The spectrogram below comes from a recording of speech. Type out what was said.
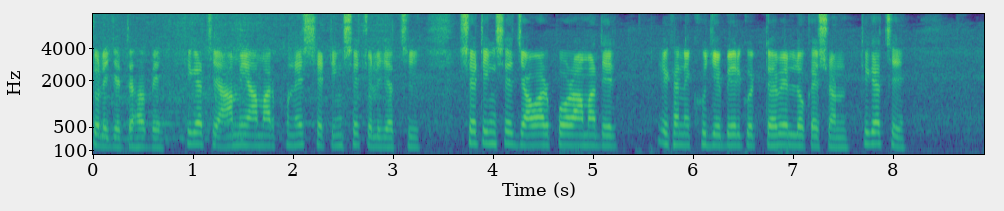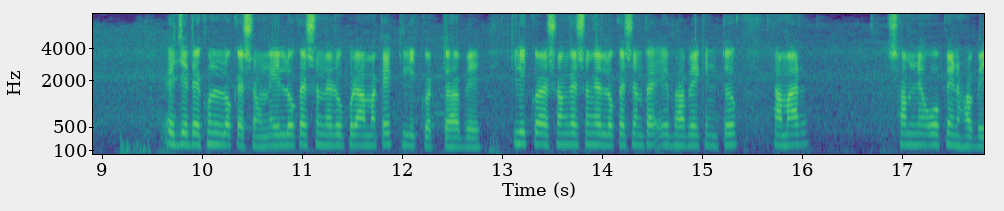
চলে যেতে হবে, ঠিক আছে? আমি আমার ফোনের সেটিংসে চলে যাচ্ছি। সেটিংসে যাওয়ার পর আমাদের এখানে খুঁজে বের করতে হবে লোকেশন, ঠিক আছে? এই যে দেখুন লোকেশন, এই লোকেশনের উপরে আমাকে ক্লিক করতে হবে। ক্লিক করার সঙ্গে সঙ্গে লোকেশনটা এভাবে কিন্তু আমার সামনে ওপেন হবে।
